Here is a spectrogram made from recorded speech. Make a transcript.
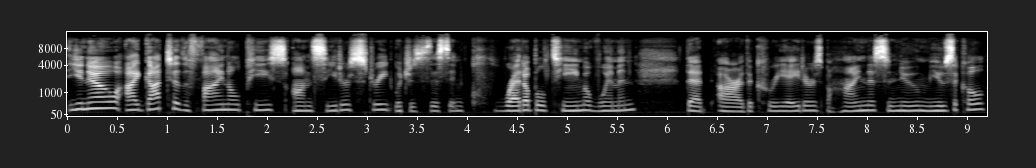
you know, I got to the final piece on Cedar Street, which is this incredible team of women that are the creators behind this new musical.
